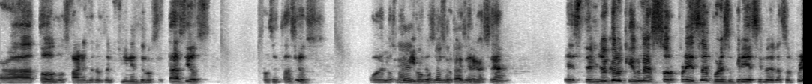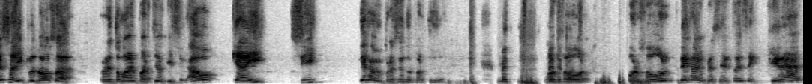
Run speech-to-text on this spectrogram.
para todos los fans de los delfines, de los cetáceos. ¿Son cetáceos? O de los mamíferos, o de lo que verga sea. Este, yo creo que una sorpresa, por eso quería decirlo de la sorpresa. Y pues vamos a retomar el partido que hice Gabo, que ahí sí, déjame presento el partido. Me- Por favor, por favor, déjame presentar ese gran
